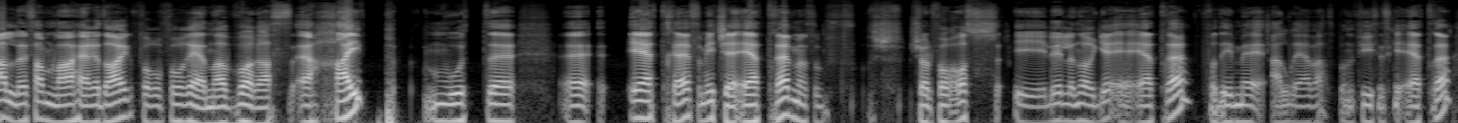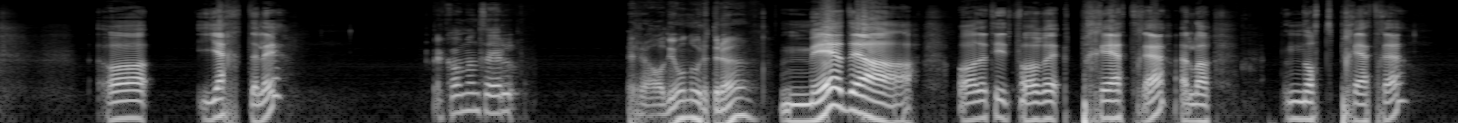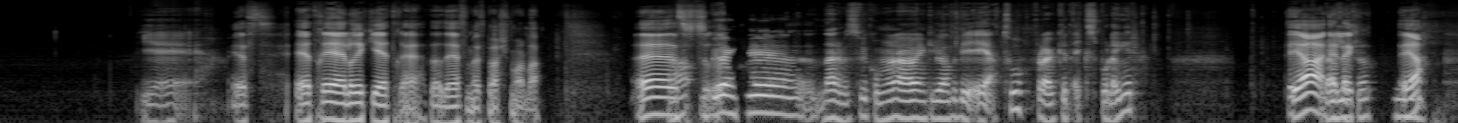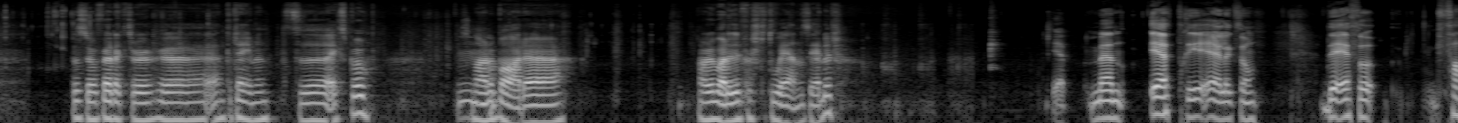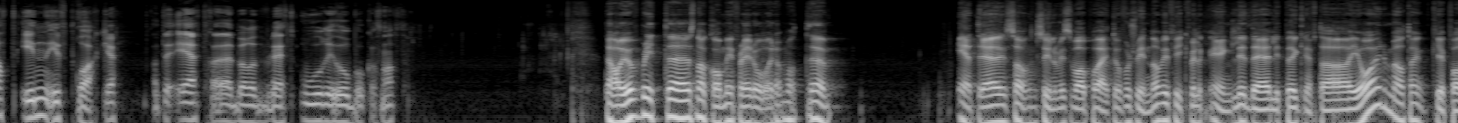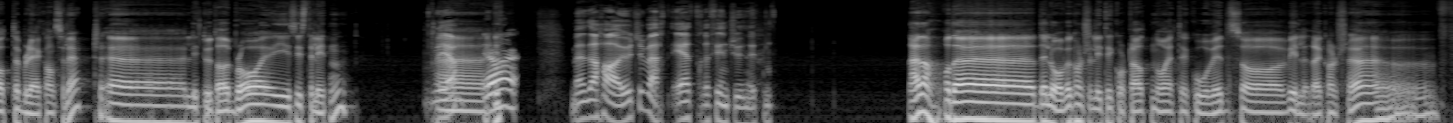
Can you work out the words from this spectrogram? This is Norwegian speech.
Alle samla her i dag for å forene vår eh, hype mot eh, eh, E3, som ikke er E3, men som sjøl for oss i lille Norge er E3, fordi vi aldri har vært på den fysiske E3. Og hjertelig Velkommen til Radio Nordre. media! Og det er tid for eh, pre-3, eller not pre-3. Yeah. Yes. E3 eller ikke E3? Det er det som er spørsmålet. Eh, Ja, det så, blir jo egentlig Nærmest vi kommer, er jo egentlig at det blir E2, for det er jo ikke et Expo lenger. ja, er eller fortsatt- Ja. Det står for Electric eh, Entertainment eh, Expo. Så nå er Mm. det bare Nå er det bare de første to E-ene som gjelder. Jepp. Men E3 er liksom Det er så satt inn i språket at det E3 bør burde bli et ord i ordboka snart. Det har jo blitt uh, snakka om i flere år om at eh, E3 sannsynligvis var på vei til å forsvinne. Og vi fikk vel egentlig det litt bekrefta i år, med å tenke på at det ble kansellert. eh, litt ut av det blå i siste liten. Ja. Eh, Ja, litt- Men det har jo ikke vært E3 siden 2019. Nei da, og det, det lover kanskje litt i kortet at nå etter covid så ville det kanskje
